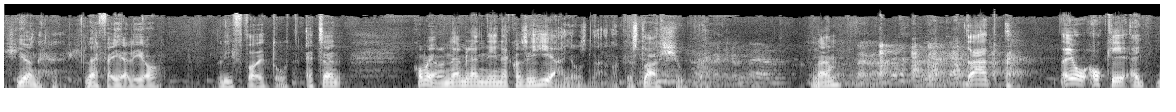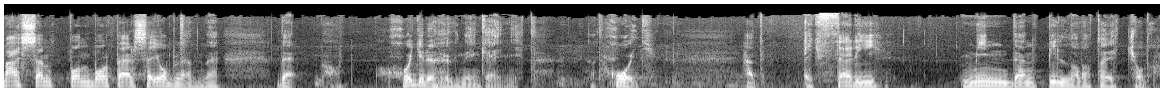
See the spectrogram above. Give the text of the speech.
És jön, lefejeli a liftajtót. Egyszerűen komolyan, ha nem lennének, azért hiányoznának, ezt lássuk be. Nem? De hát, de jó, oké, egy más szempontból persze jobb lenne, de hogy röhögnénk ennyit? Hát hogy? Hát egy Feri minden pillanata egy csoda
